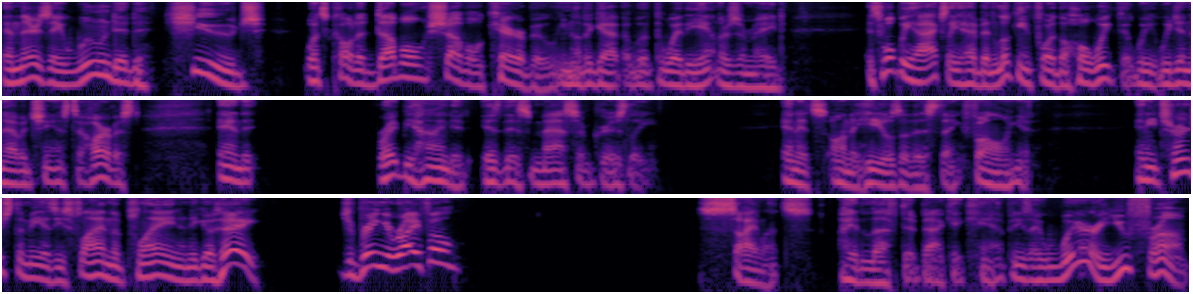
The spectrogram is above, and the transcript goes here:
and there's a wounded, huge, what's called a double shovel caribou. You know, the guy with the way the antlers are made. It's what we actually had been looking for the whole week that we, we didn't have a chance to harvest. And right behind it is this massive grizzly. And it's on the heels of this thing, following it. And he turns to me as he's flying the plane and he goes, Hey, did you bring your rifle? Silence. I had left it back at camp. And he's like, Where are you from?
